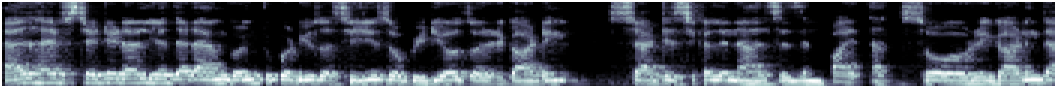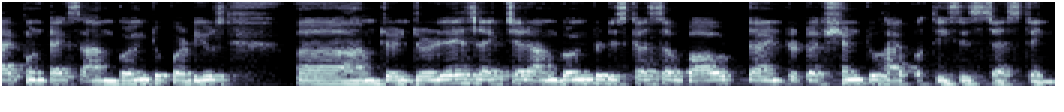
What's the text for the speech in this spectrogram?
As I have stated earlier that I am going to produce a series of videos regarding statistical analysis in Python. So regarding that context, I'm going to produce uh, um, in today's lecture, I'm going to discuss about the introduction to hypothesis testing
